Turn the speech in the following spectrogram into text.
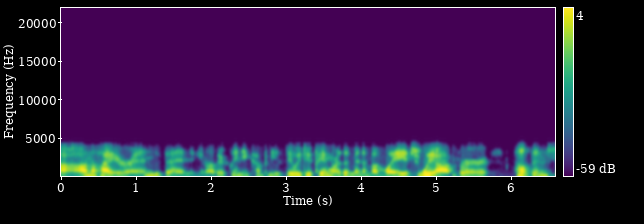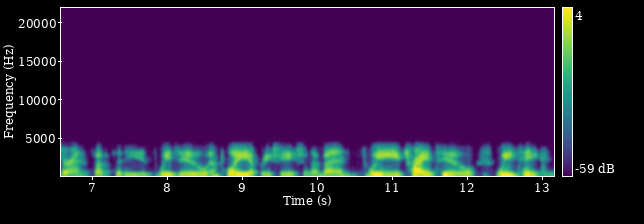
uh, on the higher end than you know other cleaning companies do. We do pay more than minimum wage. We offer health insurance subsidies. We do employee appreciation events. We try to we take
